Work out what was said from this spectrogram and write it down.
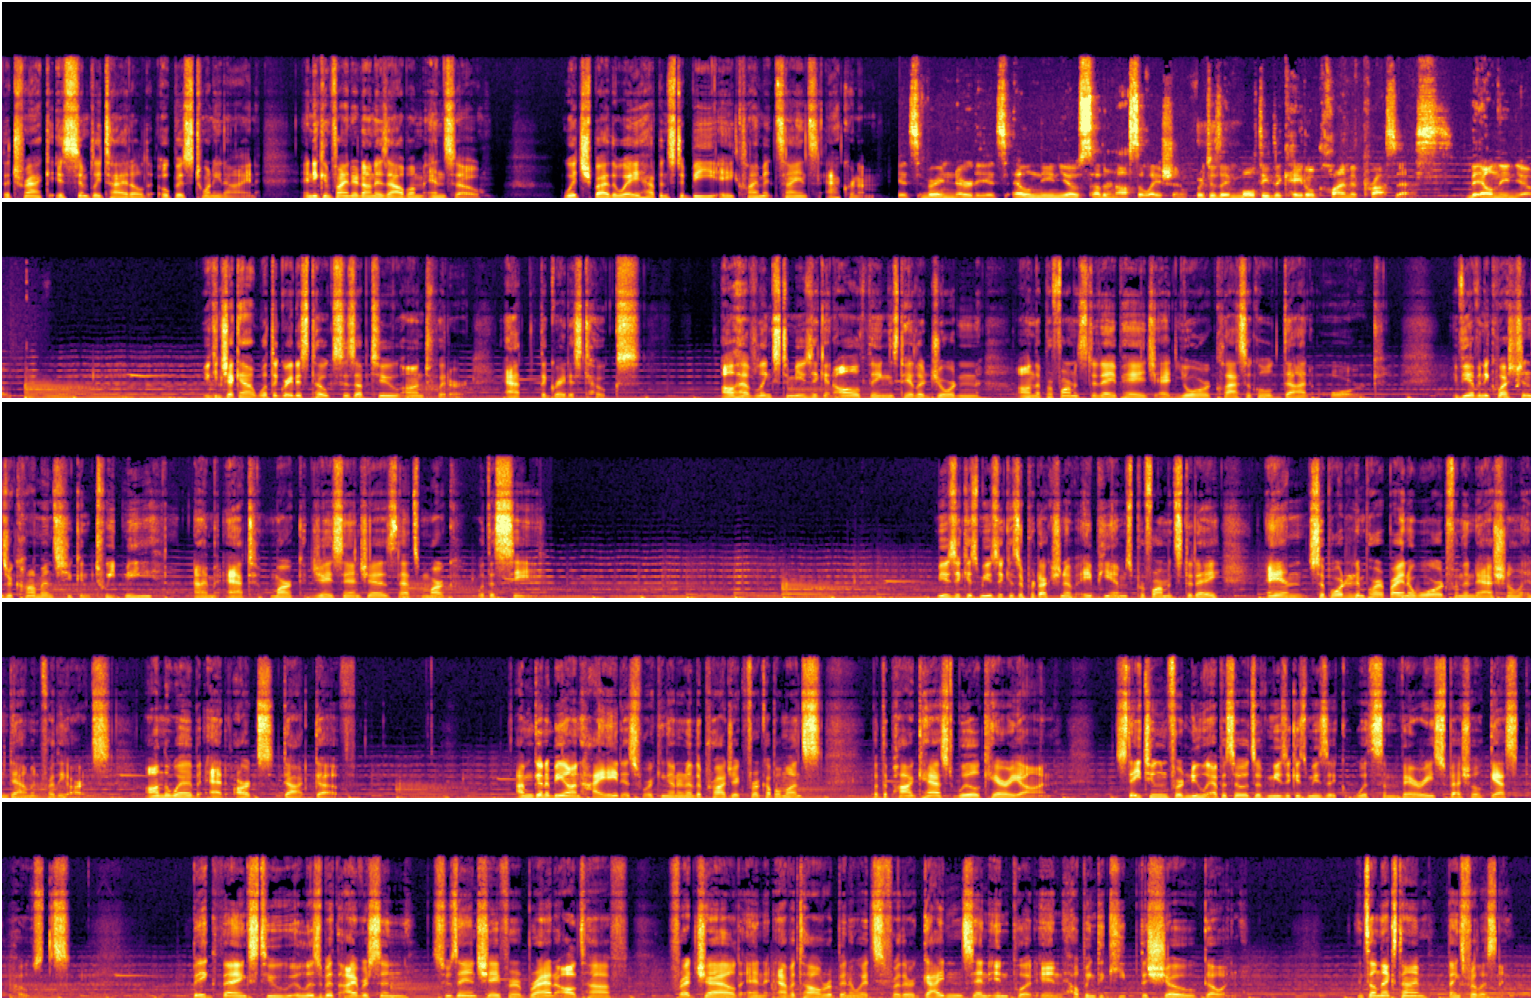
The track is simply titled Opus 29, and you can find it on his album ENSO, which, by the way, happens to be a climate science acronym. It's very nerdy. It's El Nino Southern Oscillation, which is a multi decadal climate process, the El Nino. You can check out what The Greatest Hoax is up to on Twitter, at The Greatest Hoax. I'll have links to music and all things Taylor Jordan on the Performance Today page at yourclassical.org. If you have any questions or comments, you can tweet me. I'm at Marc J. Sanchez. That's Marc with a C. Music is Music is a production of APM's Performance Today and supported in part by an award from the National Endowment for the Arts on the web at arts.gov. I'm going to be on hiatus working on another project for a couple months, but the podcast will carry on. Stay tuned for new episodes of Music is Music with some very special guest hosts. Big thanks to Elizabeth Iverson, Suzanne Schaefer, Brad Altoff, Fred Child, and Avital Rabinowitz for their guidance and input in helping to keep the show going. Until next time, thanks for listening.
